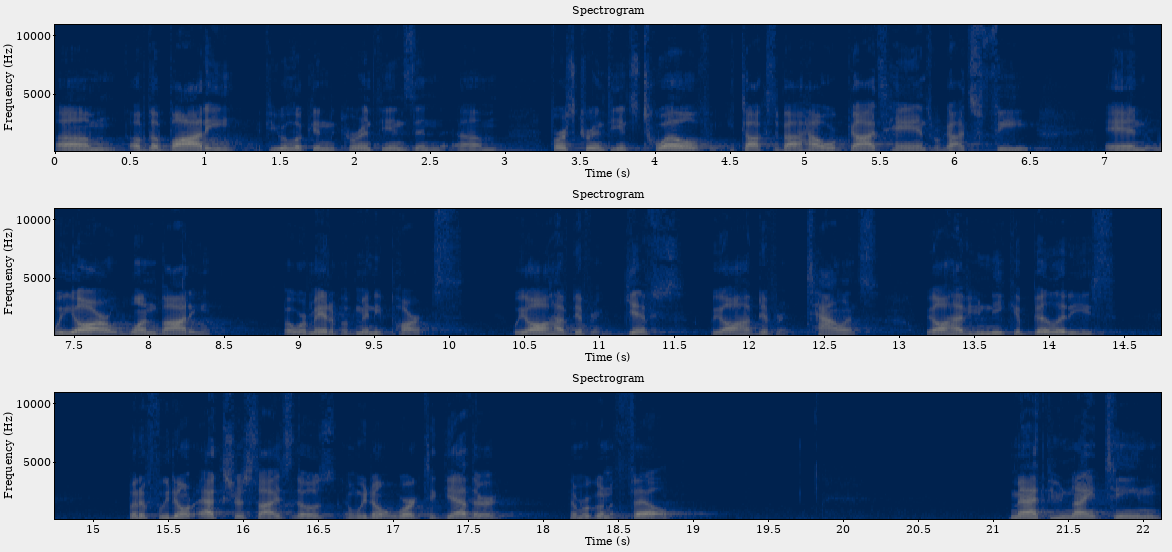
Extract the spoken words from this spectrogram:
um, of the body. If you look in Corinthians and um, 1 Corinthians 12, he talks about how we're God's hands, we're God's feet, and we are one body, but we're made up of many parts. We all have different gifts, we all have different talents, we all have unique abilities. But if we don't exercise those and we don't work together, then we're going to fail. Matthew 19,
